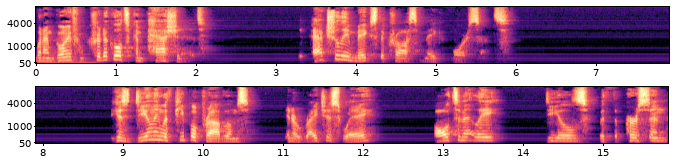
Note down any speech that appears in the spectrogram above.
when I'm going from critical to compassionate, it actually makes the cross make more sense. Because dealing with people problems in a righteous way ultimately deals with the person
